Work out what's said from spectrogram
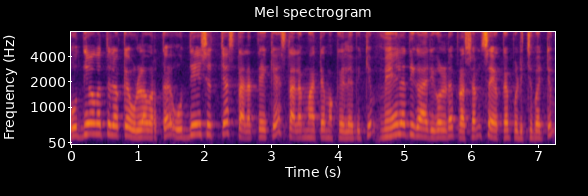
ഉദ്യോഗത്തിലൊക്കെ ഉള്ളവർക്ക് ഉദ്ദേശിച്ച സ്ഥലത്തേക്ക് സ്ഥലം മാറ്റമൊക്കെ ലഭിക്കും. മേലധികാരികളുടെ പ്രശംസയൊക്കെ പിടിച്ചുപറ്റും.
